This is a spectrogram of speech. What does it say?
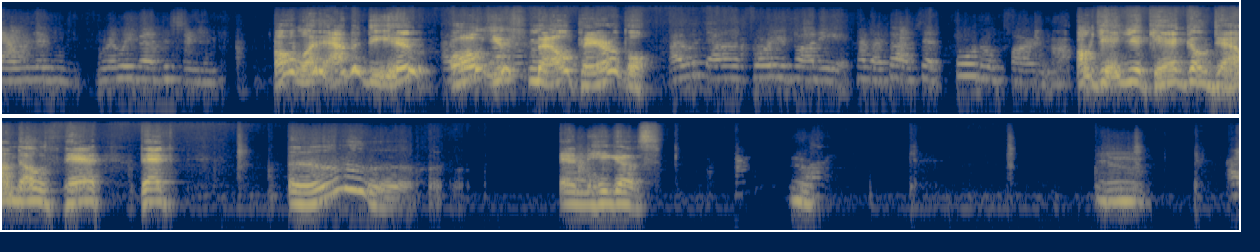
yeah, we did a really bad decision. Oh, what happened to you? Oh, you smell terrible. I went down a porta potty because I thought it said portal party. Oh, yeah, you can't go down those there. That. Ooh. And he goes, "Mm, I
